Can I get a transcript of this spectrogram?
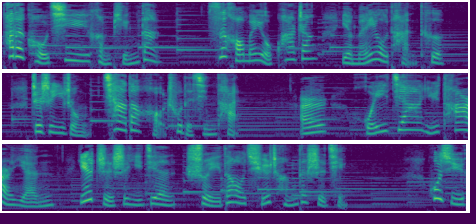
他的口气很平淡，丝毫没有夸张，也没有忐忑，这是一种恰到好处的心态。而回家于他而言，也只是一件水到渠成的事情，或许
